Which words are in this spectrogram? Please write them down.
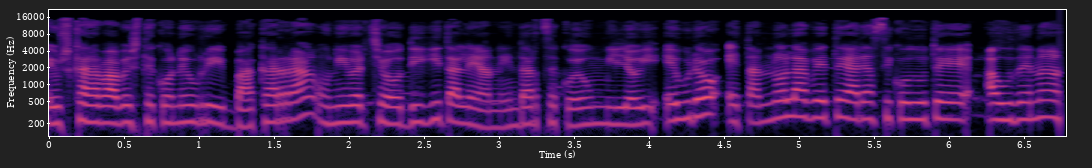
Euskara babesteko neurri bakarra, unibertsio digitalean indartzeko eun milioi euro, eta nola bete araziko dute hau dena,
